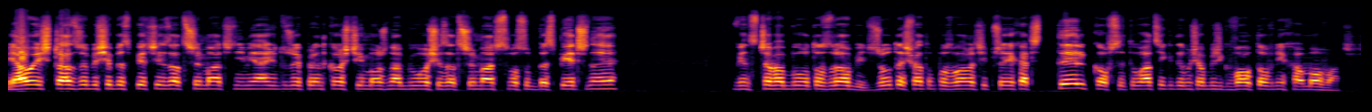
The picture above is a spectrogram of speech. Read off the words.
Miałeś czas, żeby się bezpiecznie zatrzymać, nie miałeś dużej prędkości, można było się zatrzymać w sposób bezpieczny, więc trzeba było to zrobić. Żółte światło pozwala ci przejechać tylko w sytuacji, gdy musiałbyś gwałtownie hamować.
